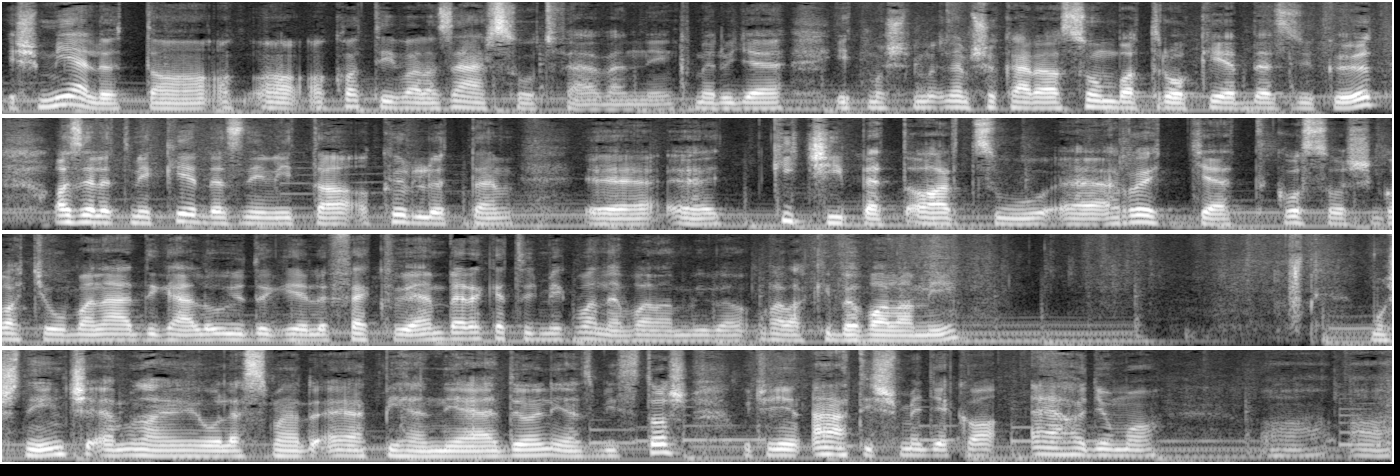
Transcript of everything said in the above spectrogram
és mielőtt a, a, a Katival az árszót felvennénk, mert ugye itt most nem sokára a szombatról kérdezzük őt, azelőtt még kérdezném itt a, a körülöttem e, e, kicsípett arcú, e, röttyet, koszos gatyóban átdigáló, üldögélő, fekvő embereket, hogy még van-e valami, valakibe valami. Most nincs, nagyon jó lesz már elpihenni, eldőlni, ez biztos. Úgyhogy én át is megyek, a, elhagyom a, a, a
